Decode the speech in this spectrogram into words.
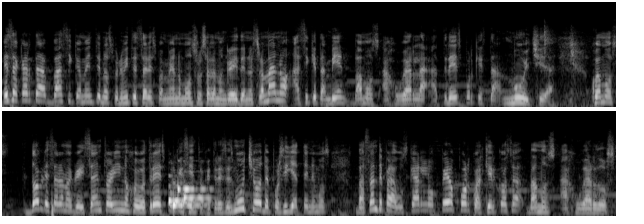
esa carta básicamente nos permite estar spameando monstruos Salaman Great de nuestra mano, así que también vamos a jugarla a 3 porque está muy chida. Jugamos doble Salaman Great Sanctuary, no juego 3 porque siento que 3 es mucho, de por sí ya tenemos bastante para buscarlo, pero por cualquier cosa vamos a jugar 2.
